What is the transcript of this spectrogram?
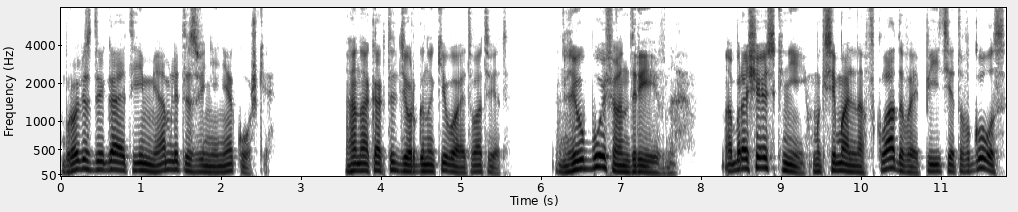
брови сдвигает и мямлет извинения кошки. Она как-то дерганно кивает в ответ. «Любовь Андреевна». Обращаюсь к ней, максимально вкладывая пиетет в голос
